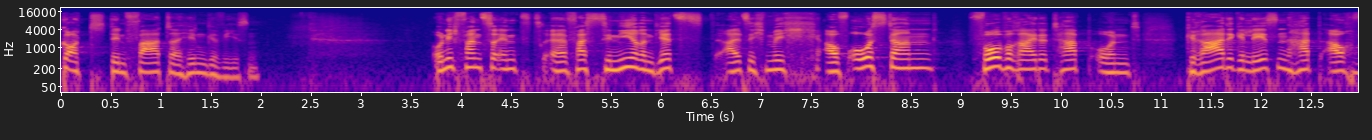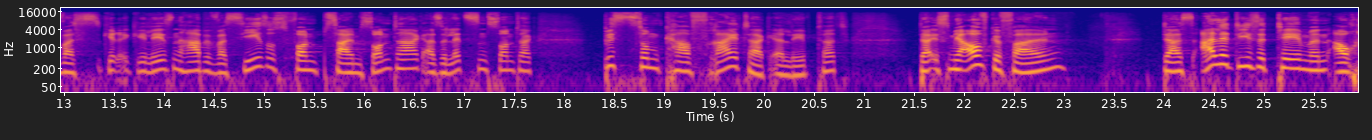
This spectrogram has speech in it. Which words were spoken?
Gott, den Vater, hingewiesen. Und ich fand es so äh, faszinierend jetzt, als ich mich auf Ostern vorbereitet habe und gerade gelesen hat, auch was gelesen habe, was Jesus von Psalm Sonntag, also letzten Sonntag, bis zum Karfreitag erlebt hat, da ist mir aufgefallen, dass alle diese Themen auch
